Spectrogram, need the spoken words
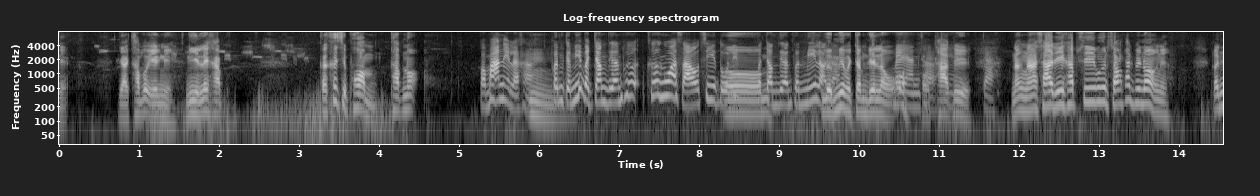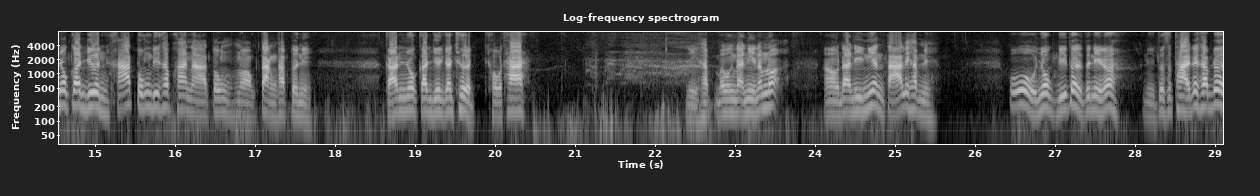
เนี่ย อยากทับเอาเองนี่ นี่เลยครับ ก็คือสิพร้อมทับเนาะประมาณนี้แหละค่ะอืมเพิ่นก็มีประจำเดือนเพื่อเครื่องงัวสาวสี่ตัวนี้โอ้ประจำเดือนเพิ่นมีแล้วเริ่มมีจ้ะประจำเดือนแล้วแม่โอ้นขอค่ะทาดีจ้ะนังหนาซาดีครับสี่หมื่นสองพันพี่น้องนี่ การยกการยืนขาตรงดีครับขาหนาตรงหนอกตั้งครับตัวนี้ การยกการยืนการเฉิดเข่าท่านี่ครับมาเบิ่งด้านนี้น้ำเนาะเอาด้านนี้เนียนตาเลยครับนี่โอ้ยกดีตัวตัวนี้เนาะนี่ตัวสุดท้ายด้วยครับเด้อ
